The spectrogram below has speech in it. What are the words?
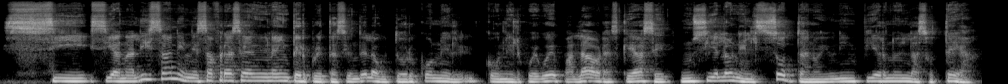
Si, si analizan en esa frase hay una interpretación del autor con el, con el juego de palabras que hace un cielo en el sótano y un infierno en la azotea.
